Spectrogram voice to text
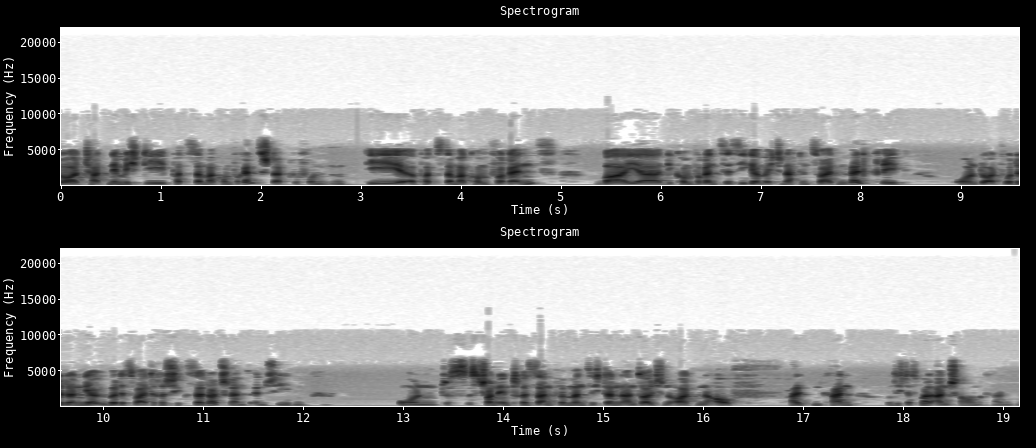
Dort hat nämlich die Potsdamer Konferenz stattgefunden. Die äh, Potsdamer Konferenz war ja die Konferenz der Siegermächte nach dem Zweiten Weltkrieg. Und dort wurde dann ja über das weitere Schicksal Deutschlands entschieden. Und es ist schon interessant, wenn man sich dann an solchen Orten aufhalten kann und sich das mal anschauen kann.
